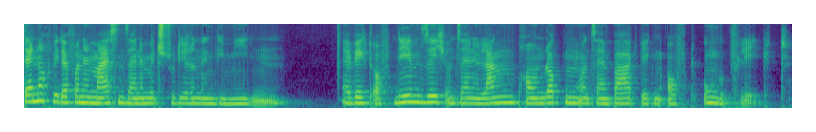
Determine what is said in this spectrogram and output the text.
Dennoch wird er von den meisten seiner Mitstudierenden gemieden. Er wirkt oft neben sich und seine langen braunen Locken und sein Bart wirken oft ungepflegt.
